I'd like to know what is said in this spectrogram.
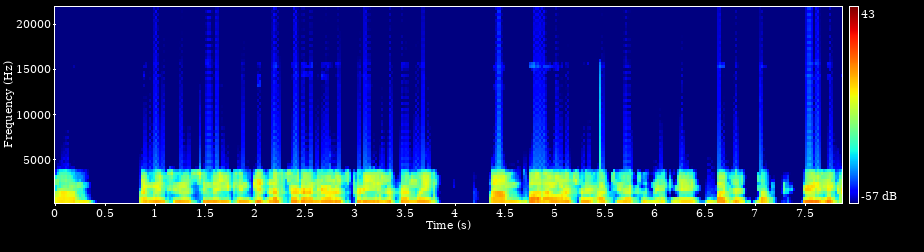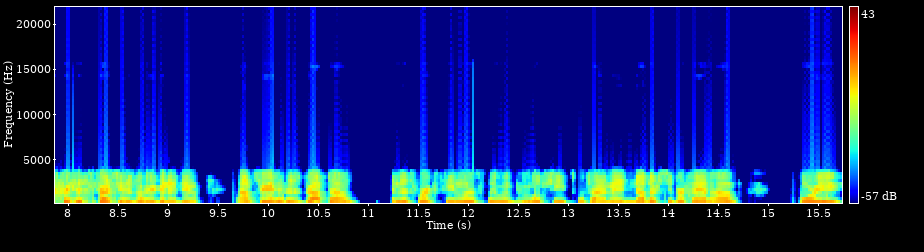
Um, I'm going to assume that you can get that started on your own. It's pretty user friendly. Um, but I want to show you how to actually make a budget. You're going to hit create a spreadsheet is what you're going to do. Um, so you're going to hit this drop down, and this works seamlessly with Google Sheets, which I'm another super fan of. For you,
